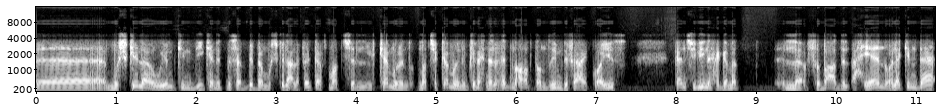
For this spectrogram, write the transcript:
آه، مشكلة ويمكن دي كانت مسببة مشكلة على فكرة في ماتش الكاميرون. ماتش الكاميرون يمكن إحنا لعبنا أه بتنظيم دفاعي كويس كانش لينا هجمات في بعض الأحيان ولكن ده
